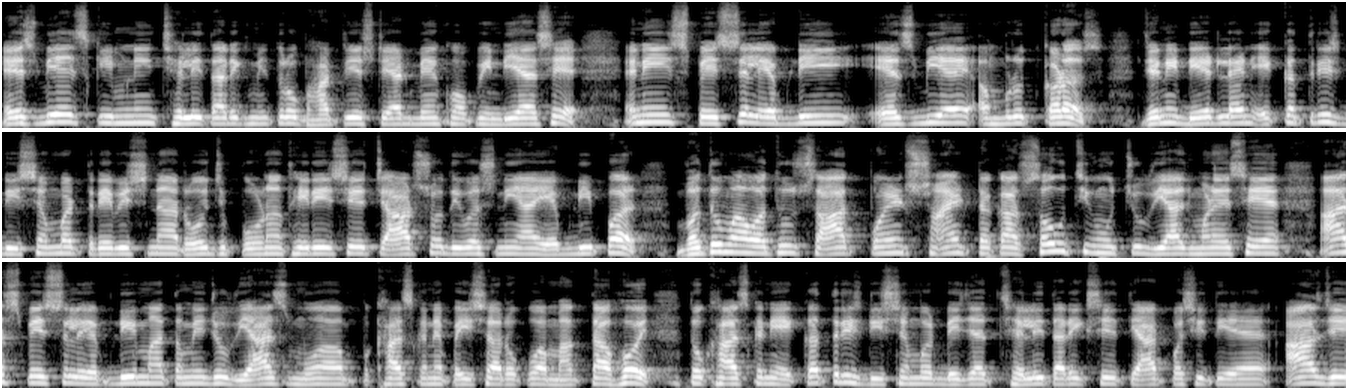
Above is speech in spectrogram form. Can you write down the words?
એસબીઆઈ સ્કીમની છેલ્લી તારીખ, મિત્રો, ભારતીય સ્ટેટ બેંક ઓફ ઇન્ડિયા છે. એની special FD SBI Amrit Kalash, જેની ડેડલાઇન એકત્રીસ ડિસેમ્બર ત્રેવીસના રોજ પૂર્ણ થઈ રહી છે. ચારસો દિવસની આ એફડી પર વધુમાં વધુ સાત પોઈન્ટ સાઠ ટકા સૌથી ઊંચું વ્યાજ મળે છે. આ સ્પેશિયલ એફડીમાં તમે જો વ્યાજ ખાસ કરીને પૈસા રોકવા માંગતા હોય, તો ખાસ કરીને એકત્રીસ ડિસેમ્બર બે હજાર છેલ્લી તારીખ છે. ત્યાર પછી તે, આ જે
